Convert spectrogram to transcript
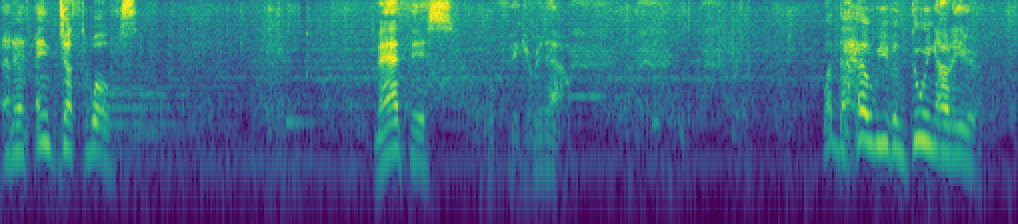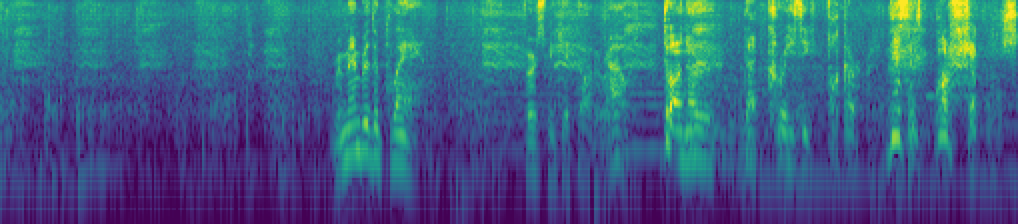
and it ain't just wolves. Mathis will figure it out. What the hell are we even doing out here? Remember the plan. First we get daughter out. Donner, that crazy fucker. This is bullshit. Shh.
